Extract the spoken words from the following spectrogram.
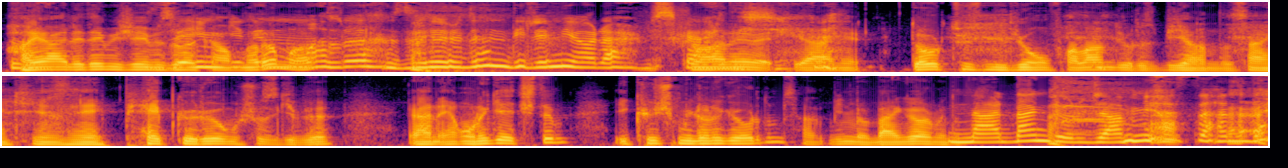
hayal edemeyeceğimiz Zenginin rakamlar ama. Malı zürdün dilini yorarmış kardeşim. Şu an evet yani 400 milyon falan diyoruz bir anda sanki hep, hep görüyormuşuz gibi. Yani onu geçtim. 2-3 milyonu gördüm sen. Bilmiyorum ben görmedim. Nereden göreceğim ya sen de.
